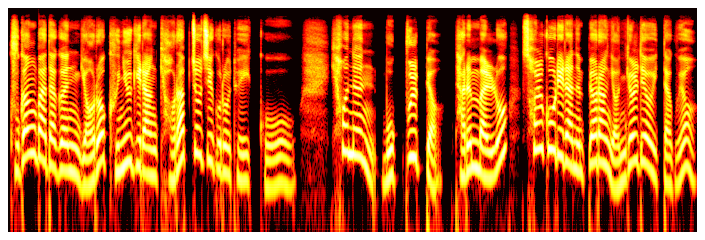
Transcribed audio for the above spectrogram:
구강 바닥은 여러 근육이랑 결합 조직으로 돼 있고 혀는 목불뼈, 다른 말로 설골이라는 뼈랑 연결되어 있다고요.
